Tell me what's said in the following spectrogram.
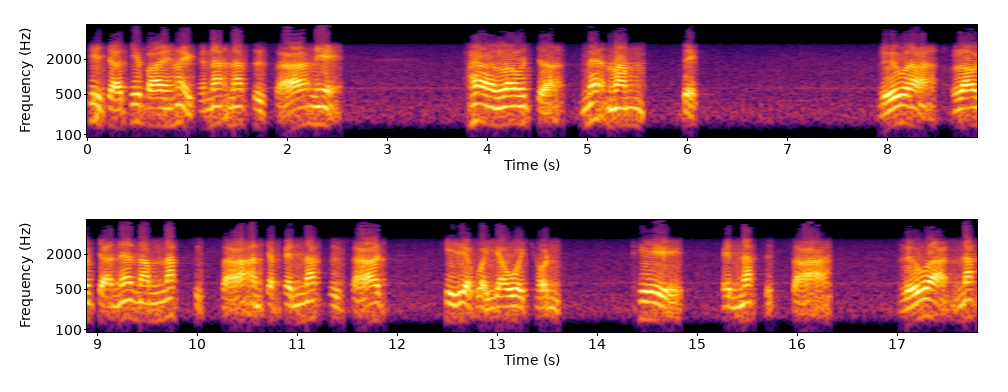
ที่จะอธิบายให้คณะนักศึกษานี่ ถ้าเราจะแนะนำเด็ก หรือว่าเราจะแนะนำนักศึกษาอันจะเป็นนักศึกษาที่เรียกว่าเยาวชนที่เป็นนักศึกษา หรือว่านัก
